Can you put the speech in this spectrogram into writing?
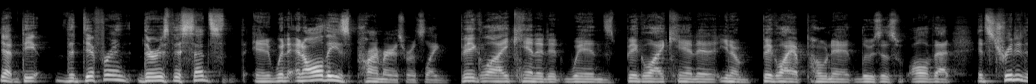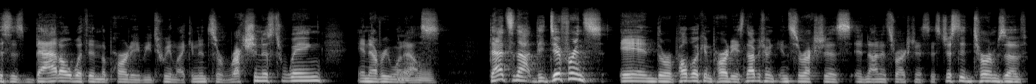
Yeah, the the different there is this sense in, when in all these primaries where it's like big lie candidate wins, big lie candidate, you know, big lie opponent loses, all of that. It's treated as this battle within the party between like an insurrectionist wing and everyone mm-hmm. else. That's not the difference in the Republican Party. It's not between insurrectionists and non-insurrectionists. It's just in terms of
